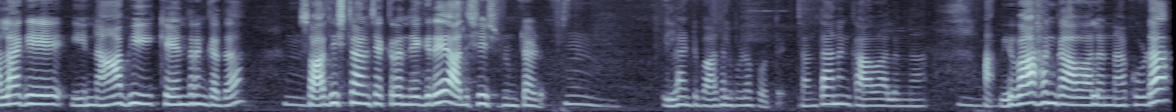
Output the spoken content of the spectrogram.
అలాగే ఈ నాభి కేంద్రం కదా స్వాధిష్టాన చక్రం దగ్గరే ఆదిశేషుడు ఉంటాడు. ఇలాంటి బాధలు కూడా పోతాయి. సంతానం కావాలన్నా వివాహం కావాలన్నా కూడా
